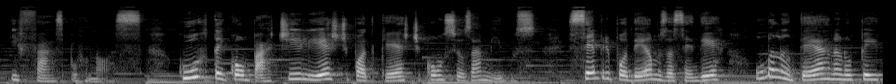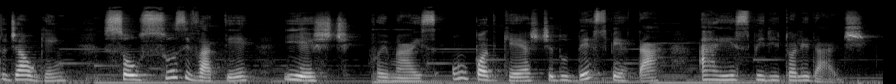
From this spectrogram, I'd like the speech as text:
e faz por nós. Curta e compartilhe este podcast com seus amigos. Sempre podemos acender uma lanterna no peito de alguém. Sou Suzy Vatê e este foi mais um podcast do Despertar a Espiritualidade.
